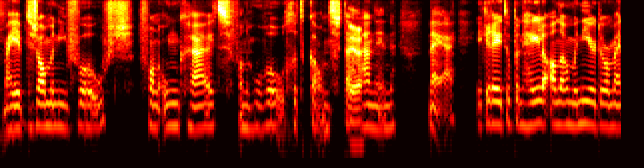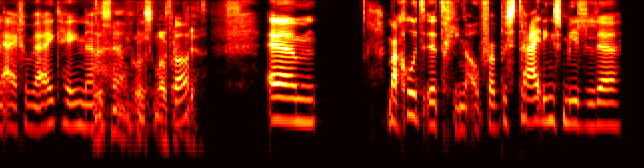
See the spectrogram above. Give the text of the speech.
Maar je hebt dus allemaal niveaus van onkruid, van hoe hoog het kan staan. En nou ja, ik reed op een hele andere manier door mijn eigen wijk heen. Ja, opdracht. Ehm, maar goed, het ging over bestrijdingsmiddelen.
